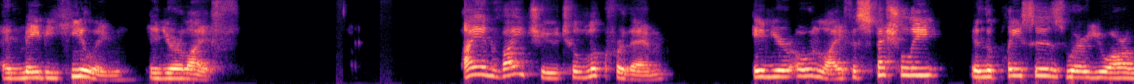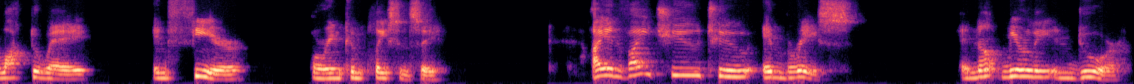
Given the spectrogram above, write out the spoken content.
and maybe healing in your life. I invite you to look for them in your own life, especially in the places where you are locked away in fear or in complacency. I invite you to embrace and not merely endure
